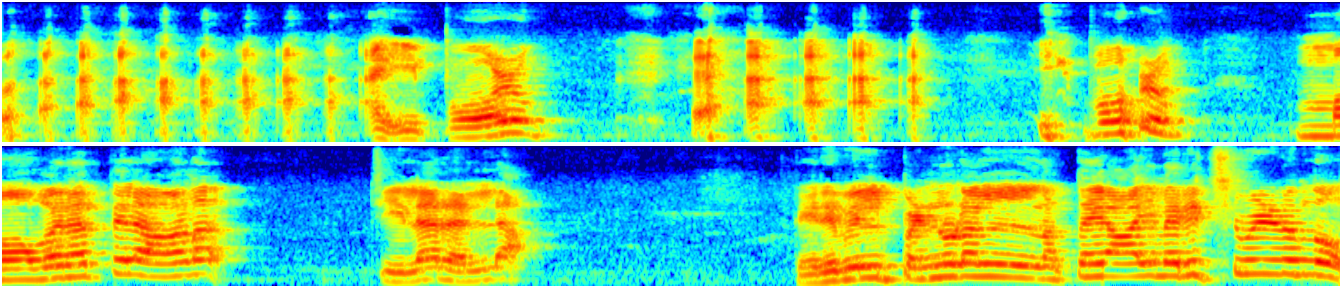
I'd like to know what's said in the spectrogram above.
ഇപ്പോഴും. ഇപ്പോഴും മൗനത്തിലാണ് ചിലരല്ല. തെരുവിൽ പെണ്ണുടൽ നത്തയായി മരിച്ചു വീഴുന്നു.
